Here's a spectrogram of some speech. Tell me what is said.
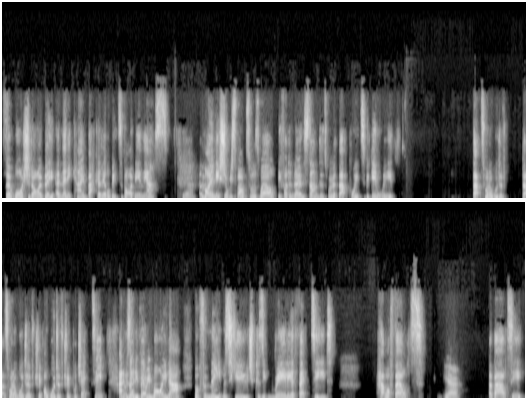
So why should I be? And then it came back a little bit to bite me in the ass. Yeah. And my initial response was, well, if I'd have known standards were at that point to begin with, that's what I would have. That's what I would have. Tri- I would have triple checked it, and it was only very minor, but for me it was huge because it really affected how I felt. Yeah. About it,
